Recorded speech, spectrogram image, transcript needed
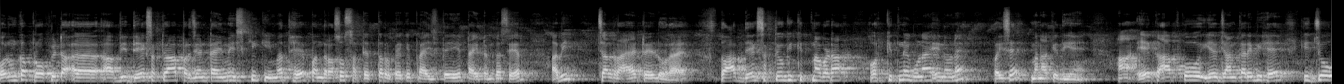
और उनका प्रॉफिट अभी देख सकते हो, आप प्रेजेंट टाइम में इसकी कीमत है पंद्रह सौ सतहत्तर रुपये की प्राइस पे ये टाइटन का शेयर अभी चल रहा है ट्रेड हो रहा है। तो आप देख सकते हो कि कितना बड़ा और कितने गुना इन्होंने पैसे बना के दिए हैं। हाँ एक आपको ये जानकारी भी है कि जो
